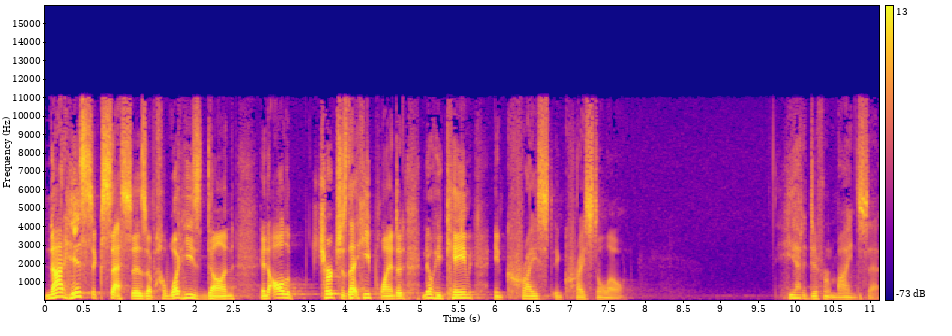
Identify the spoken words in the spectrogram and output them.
not his successes of what he's done and all the churches that he planted. No, he came in Christ, in Christ alone. He had a different mindset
